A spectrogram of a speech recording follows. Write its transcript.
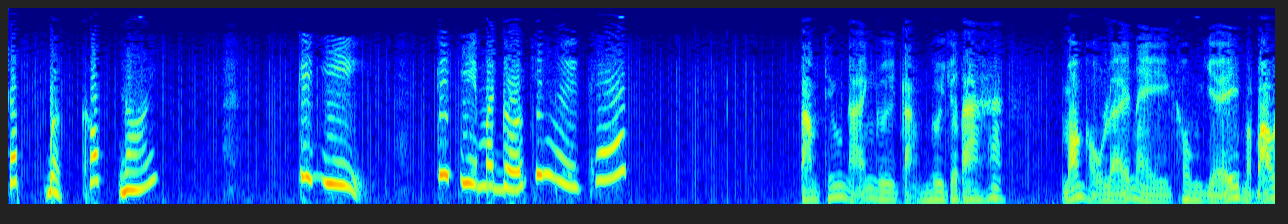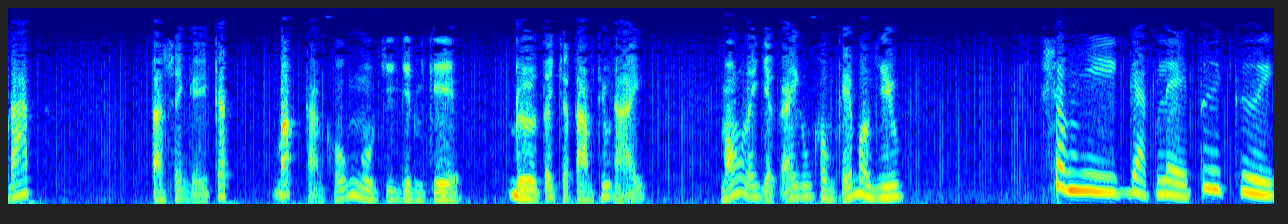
sắp bật khóc nói. Cái gì? Cái gì mà đổi với người khác? Tam thiếu nãy ngươi tặng ngươi cho ta ha. Món hậu lễ này không dễ mà báo đáp. Ta sẽ nghĩ cách bắt thằng khốn Ngô Chi Vinh kia đưa tới cho Tam thiếu nãy. Món lễ vật ấy cũng không kém bao nhiêu. Song Nhi gạt lệ tươi cười,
